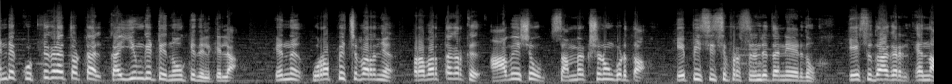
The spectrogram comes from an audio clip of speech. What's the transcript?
എന്റെ കുട്ടികളെ തൊട്ടാൽ കയ്യും കെട്ടി നോക്കി നിൽക്കില്ല എന്ന് ഉറപ്പിച്ചു പറഞ്ഞ് പ്രവർത്തകർക്ക് ആവേശവും സംരക്ഷണവും കൊടുത്ത A P C C president തന്നെയായിരുന്നു കെ സുധാകരൻ എന്ന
